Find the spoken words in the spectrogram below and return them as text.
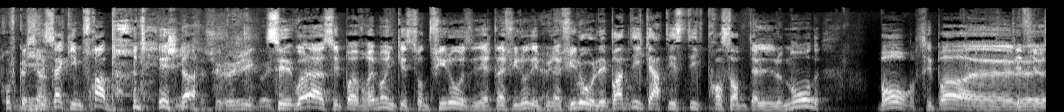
Trouve que C'est un- ça qui me frappe déjà. Sociologique, oui. C'est voilà, c'est pas vraiment une question de philo. C'est-à-dire que la philo n'est plus la philo. Les pratiques artistiques transforment-elles le monde? Bon, c'est pas, euh,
